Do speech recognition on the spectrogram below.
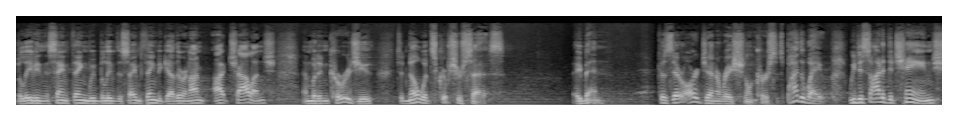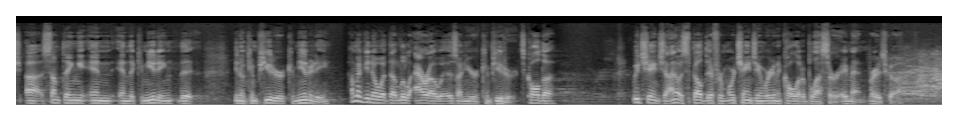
believing the same thing. We believe the same thing together. And I'm, I challenge and would encourage you to know what Scripture says. Amen. Because there are generational curses. By the way, we decided to change uh, something in, in the commuting, the you know, computer community. How many of you know what that little arrow is on your computer? It's called a. We changed it. I know it's spelled different. We're changing. We're going to call it a blesser. Amen. Praise God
